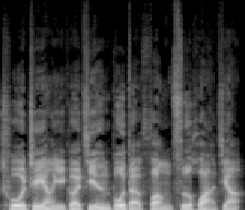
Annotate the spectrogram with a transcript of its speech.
出这样一个进步的讽刺画家。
